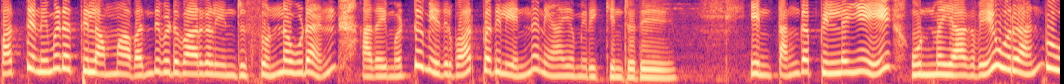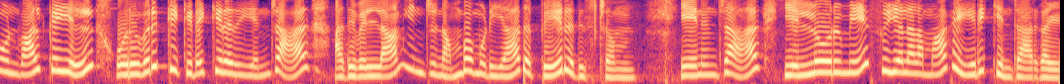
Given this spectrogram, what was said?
பத்து நிமிடத்தில் அம்மா வந்து விடுவார்கள் என்று சொன்னவுடன் அதை மட்டும் எதிர்பார்ப்பதில் என்ன நியாயம் இருக்கின்றது? என் தங்க பிள்ளையே உண்மையாகவே ஒரு அன்பு உன் வாழ்க்கையில் ஒருவருக்கு கிடைக்கிறது என்றால் அதுவெல்லாம் இன்று நம்ப முடியாத பேரதிர்ஷ்டம். ஏனென்றால் எல்லோருமே சுயநலமாக இருக்கின்றார்கள்.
